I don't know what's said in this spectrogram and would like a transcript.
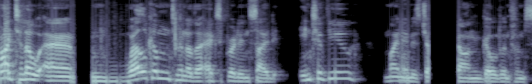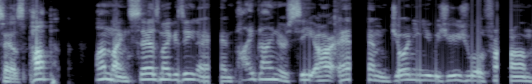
All right, hello, and welcome to another Expert Insight interview. My name is John Golden from Sales Pop, online sales magazine, and Pipeliner CRM, joining you as usual from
